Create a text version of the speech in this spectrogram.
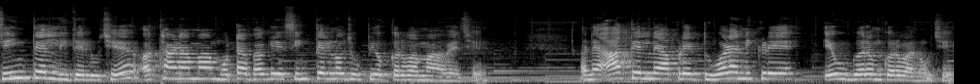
સિંગ તેલ લીધેલું છે. અથાણામાં મોટાભાગે સિંગ તેલનો જ ઉપયોગ કરવામાં આવે છે. અને આ તેલને આપણે ધુવાળા નીકળે એવું ગરમ કરવાનું છે.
